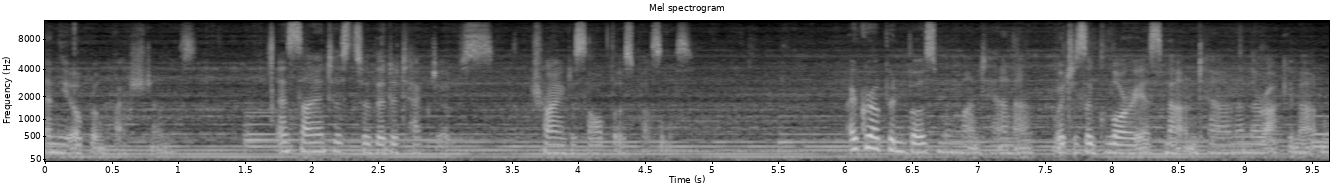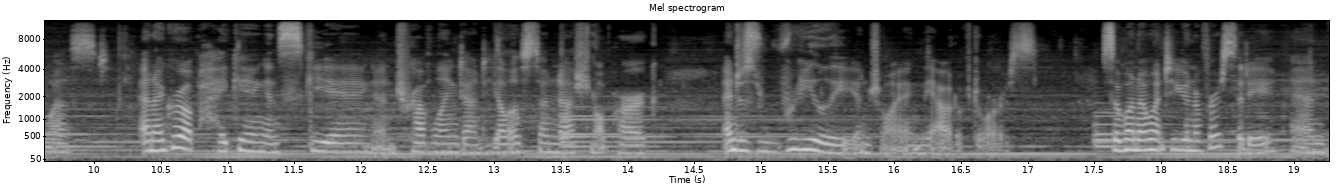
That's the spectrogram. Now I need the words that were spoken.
and the open questions. And scientists are the detectives trying to solve those puzzles. I grew up in Bozeman, Montana, which is a glorious mountain town in the Rocky Mountain West. And I grew up hiking and skiing and traveling down to Yellowstone National Park and just really enjoying the out of doors. So when I went to university, and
